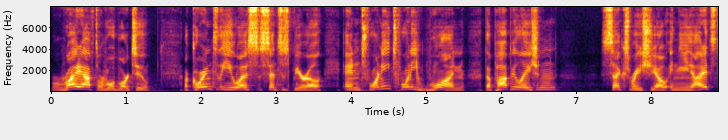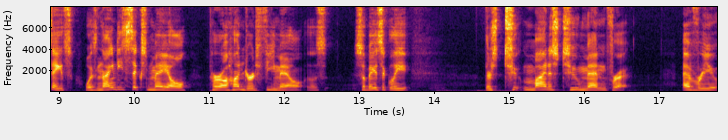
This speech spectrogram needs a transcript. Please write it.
right after World War II. According to the US Census Bureau, in 2021, the population sex ratio in the United States was 96 male per 100 females. So basically, there's two minus two men for every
